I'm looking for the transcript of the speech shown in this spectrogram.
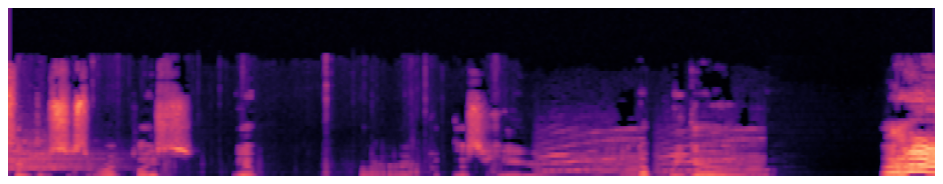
think this is the right place. Yep. Alright, put this here. And up we go. Ah!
